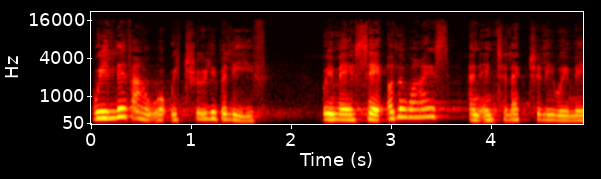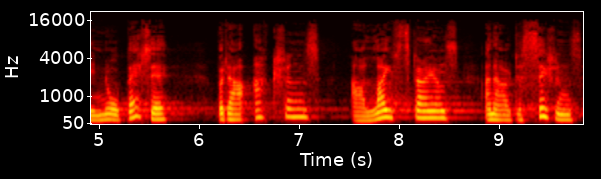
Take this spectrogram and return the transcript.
we live out what we truly believe. We may say otherwise, and intellectually we may know better, but our actions, our lifestyles, and our decisions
